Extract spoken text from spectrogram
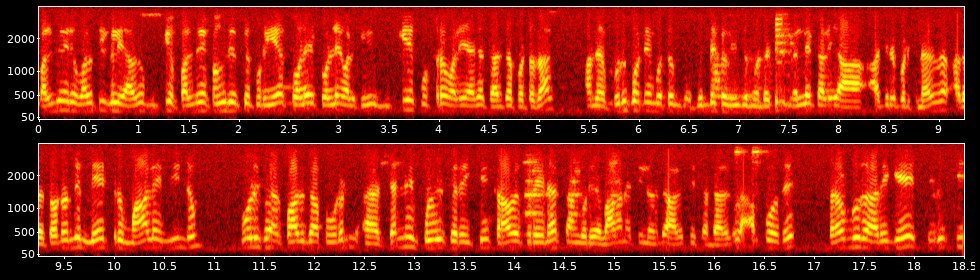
பல்வேறு வழக்குகளாக முக்கிய பல்வேறு பகுதி இருக்கக்கூடிய கொலை கொள்ளை வழக்குகளில் முக்கிய குற்றவாளியாக கருதப்பட்டதால் அந்த புதுக்கோட்டை மற்றும் திண்டுக்கல் நீதிமன்றத்தில் வெள்ளைக்காலை ஆ- ஆஜர்படுத்தினார்கள். அதை தொடர்ந்து நேற்று மாலை மீண்டும் போலீசார் பாதுகாப்புடன் சென்னை புழல் சிறைக்கு காவல்துறையினர் தங்களுடைய வாகனத்தில் வந்து அழைத்து சென்றார்கள். அப்போது பெரம்பூர் அருகே திருச்சி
